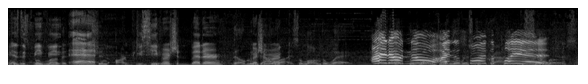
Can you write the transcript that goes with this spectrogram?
Is the this PC eh? PC version better? They'll meet Question mark? allies along the way. I don't the know, I just wanted to play it! Solos.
